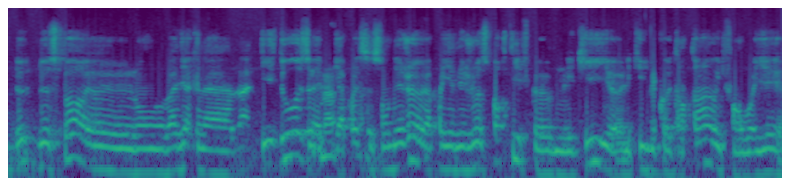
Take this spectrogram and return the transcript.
de, de sport, euh, on va dire qu'il y en a 10, 12, et puis après ce sont des jeux. Après il y a des jeux sportifs comme les quilles, les quilles du Cotentin, où il faut envoyer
